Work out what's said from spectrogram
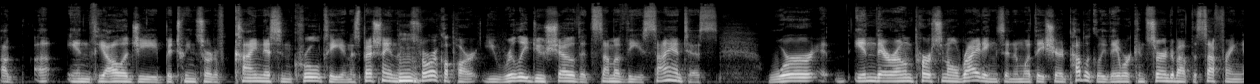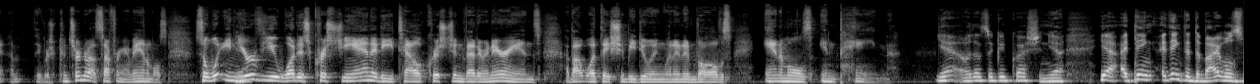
uh, uh, in theology between sort of kindness and cruelty, and especially in the mm. historical part, you really do show that some of these scientists were in their own personal writings and in what they shared publicly, they were concerned about the suffering. They were concerned about suffering of animals. So, in yeah. your view, what does Christianity tell Christian veterinarians about what they should be doing when it involves animals in pain? Yeah, oh, that's a good question. Yeah, yeah, I think I think that the Bible's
